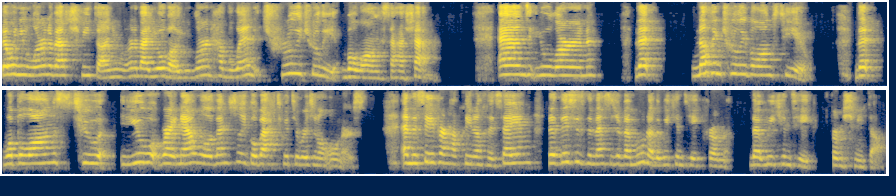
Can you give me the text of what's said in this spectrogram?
That when you learn about Shemitah and you learn about Yovel, you learn how the land truly, truly belongs to Hashem. And you learn that nothing truly belongs to you that what belongs to you right now will eventually go back to its original owners. And the Sefer HaChinuch is saying that this is the message of Emunah that we can take from that we can take from Shemitah.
